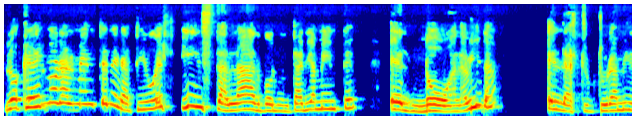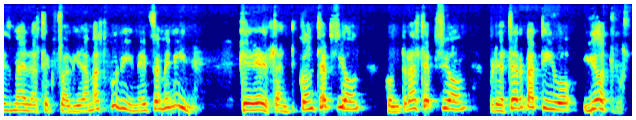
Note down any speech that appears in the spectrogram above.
Lo que es moralmente negativo es instalar voluntariamente el no a la vida en la estructura misma de la sexualidad masculina y femenina, que es anticoncepción, contracepción, preservativo y otros.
